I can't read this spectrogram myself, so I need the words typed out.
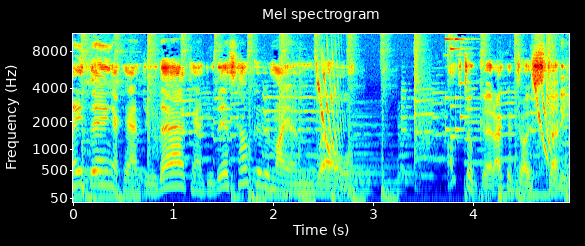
Anything. I can't do that. I can't do this. How good am I in well? I'm still good. I could enjoy study.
